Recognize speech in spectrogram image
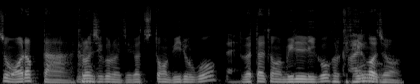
좀 어렵다 그런 음. 식으로 이제 며칠 동안 미루고 네. 몇달 동안 밀리고 그렇게 된 아이고. 거죠.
